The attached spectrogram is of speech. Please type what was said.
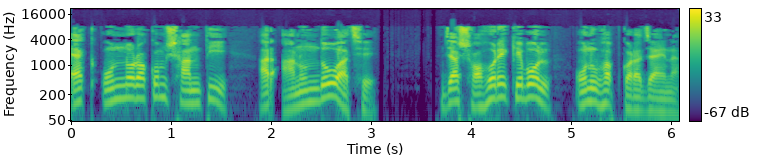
এক অন্যরকম শান্তি আর আনন্দও আছে। যা শহরে কেবল অনুভব করা যায় না।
